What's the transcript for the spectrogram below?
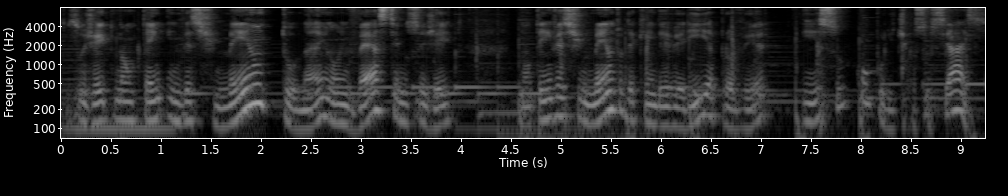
Se o sujeito não tem investimento, né, não investe no sujeito, não tem investimento de quem deveria prover, isso com políticas sociais.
